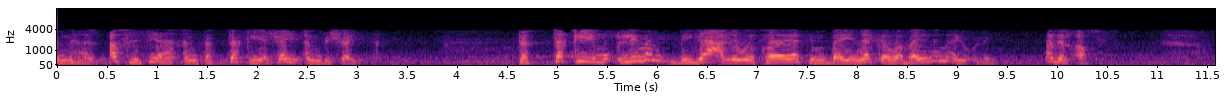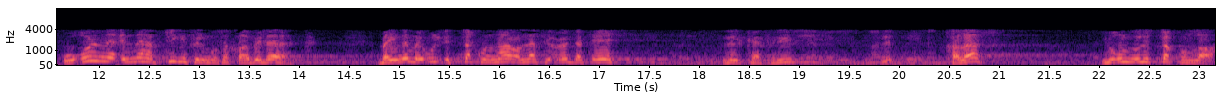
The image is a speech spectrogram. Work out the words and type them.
إنها الأصل فيها أن تتقي شيئا بشيء. تتقي مؤلما بجعل وقاية بينك وبين ما يؤلم. هذا الأصل. وقلنا إنها بتيجي في المتقابلات. بينما يقول اتقوا النار التي أعدت إيه؟ للكافرين. خلاص؟ يقوم يقول اتقوا الله.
